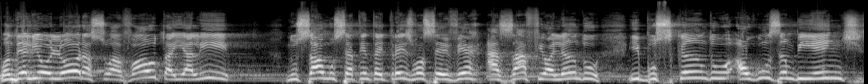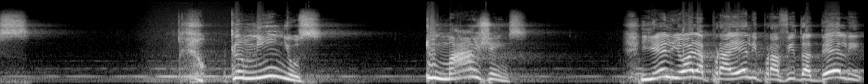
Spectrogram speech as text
Quando ele olhou à sua volta e ali no Salmo 73 você vê Asaf olhando e buscando alguns ambientes, caminhos imagens. E ele olha para ele, para a vida dele,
